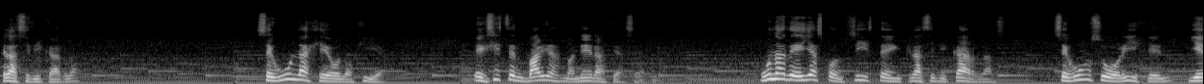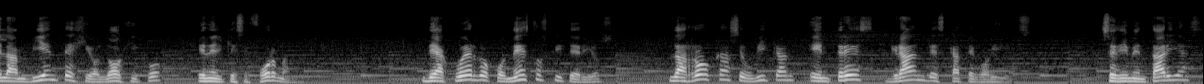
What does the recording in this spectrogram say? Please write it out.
clasificarlas? Según la geología, existen varias maneras de hacerlo. Una de ellas consiste en clasificarlas según su origen y el ambiente geológico en el que se forman. De acuerdo con estos criterios, las rocas se ubican en tres grandes categorías, sedimentarias,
